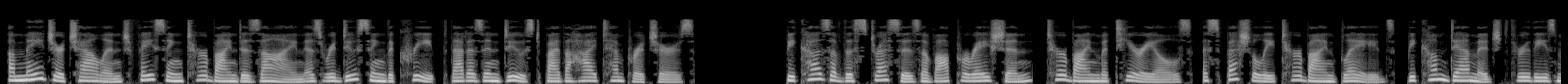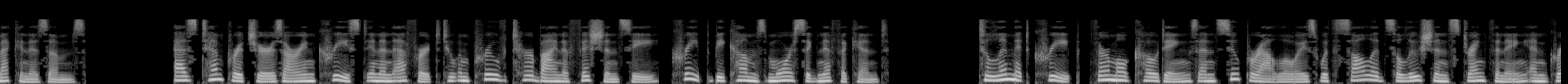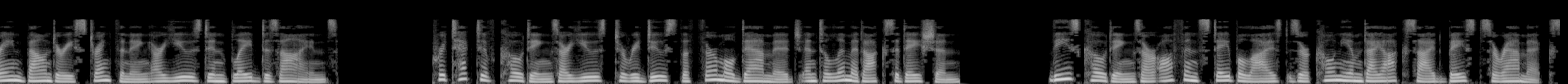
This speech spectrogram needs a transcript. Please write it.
A major challenge facing turbine design is reducing the creep that is induced by the high temperatures. Because of the stresses of operation, turbine materials, especially turbine blades, become damaged through these mechanisms. As temperatures are increased in an effort to improve turbine efficiency, creep becomes more significant. To limit creep, thermal coatings and superalloys with solid solution strengthening and grain boundary strengthening are used in blade designs. Protective coatings are used to reduce the thermal damage and to limit oxidation. These coatings are often stabilized zirconium dioxide-based ceramics.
